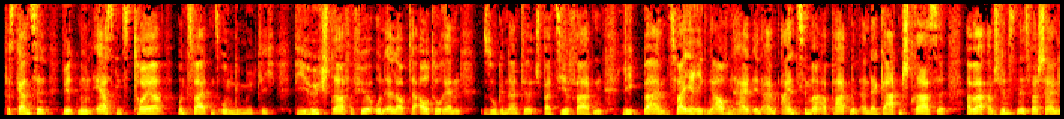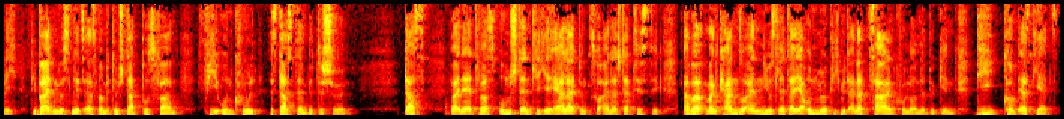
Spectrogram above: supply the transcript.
Das Ganze wird nun erstens teuer und zweitens ungemütlich. Die Höchststrafe für unerlaubte Autorennen, sogenannte Spazierfahrten, liegt bei einem zweijährigen Aufenthalt in einem Einzimmer-Apartment an der Gartenstraße, aber am schlimmsten ist wahrscheinlich, die beiden müssen jetzt erstmal mit dem Stadtbus fahren. Wie uncool ist das denn bitteschön? Das war eine etwas umständliche Herleitung zu einer Statistik. Aber man kann so einen Newsletter ja unmöglich mit einer Zahlenkolonne beginnen. Die kommt erst jetzt.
